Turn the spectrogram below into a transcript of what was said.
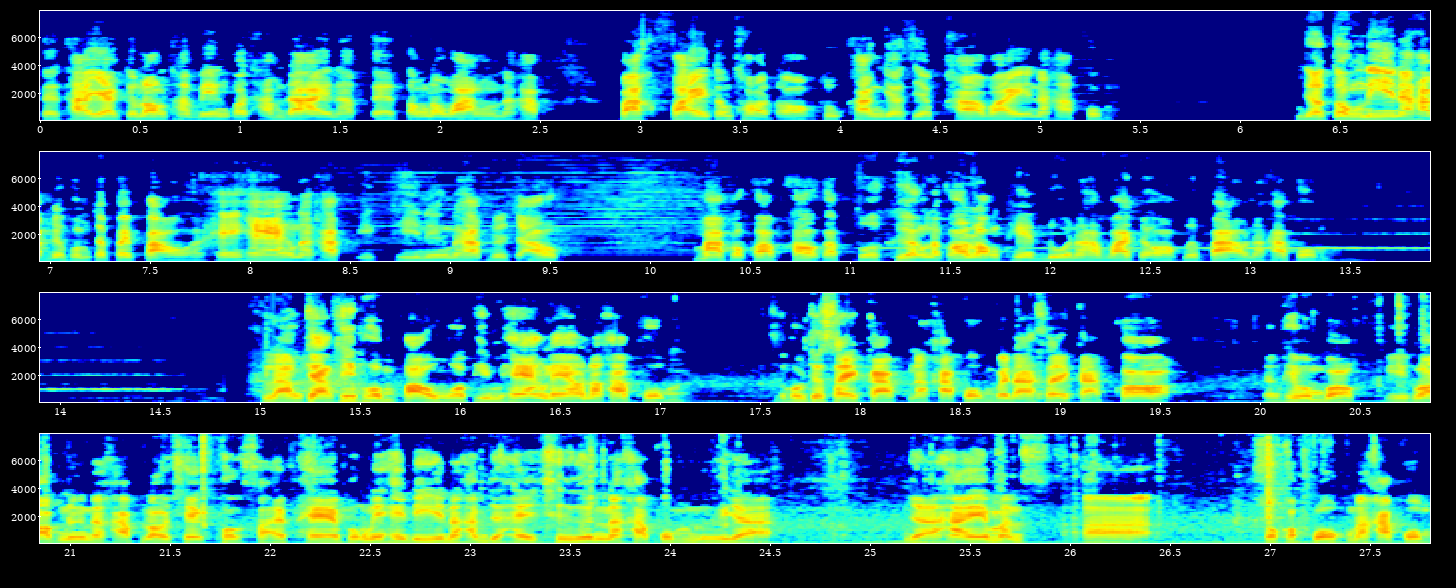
แต่ถ้าอยากจะลองทำเองก็ทำได้นะครับ แต่ต้องระวังนะครับปลั๊กไฟต้องถอดออกทุกครั้งอย่าเสียบคาไว้นะครับผมเดี๋ยวตรงนี้นะครับเดี๋ยวผมจะไปเป่าให้แห้งนะครับ อีกทีนึงนะครับ เดี๋ยวจะเอา มาประกอบเข้ากับตัวเครื่องแล้วก็ลองเทสดูนะครับ ว่าจะออกหรือเปล่านะครับผม หลังจากที่ผมเป่าหัวพิมพ์แห้งแล้วนะครับ ผมเดี๋ยวผมจะใส่กลับนะครับ ผมเวลาใส่กลับก็อย่างที่ผมบอกอีกรอบนึงนะครับ เราเช็คพวกสายแพรพวกนี้ให้ดีนะครับ อย่าให้ชื้นนะครับ ผมหรืออย่า อย่าให้มันสกปรกนะครับ ผม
